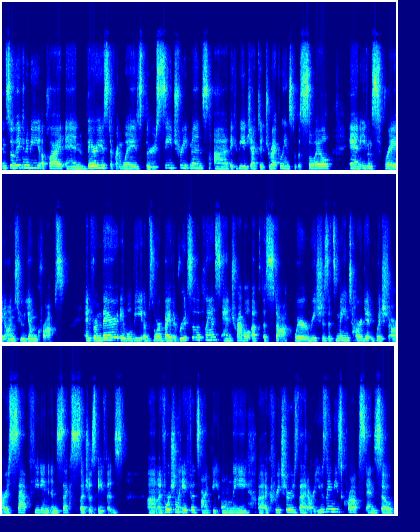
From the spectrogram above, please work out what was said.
And so they can be applied in various different ways through seed treatments. Uh, they could be ejected directly into the soil and even sprayed onto young crops. And from there, it will be absorbed by the roots of the plants and travel up the stalk where it reaches its main target, which are sap feeding insects such as aphids. Um, unfortunately, aphids aren't the only uh, creatures that are using these crops. And so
